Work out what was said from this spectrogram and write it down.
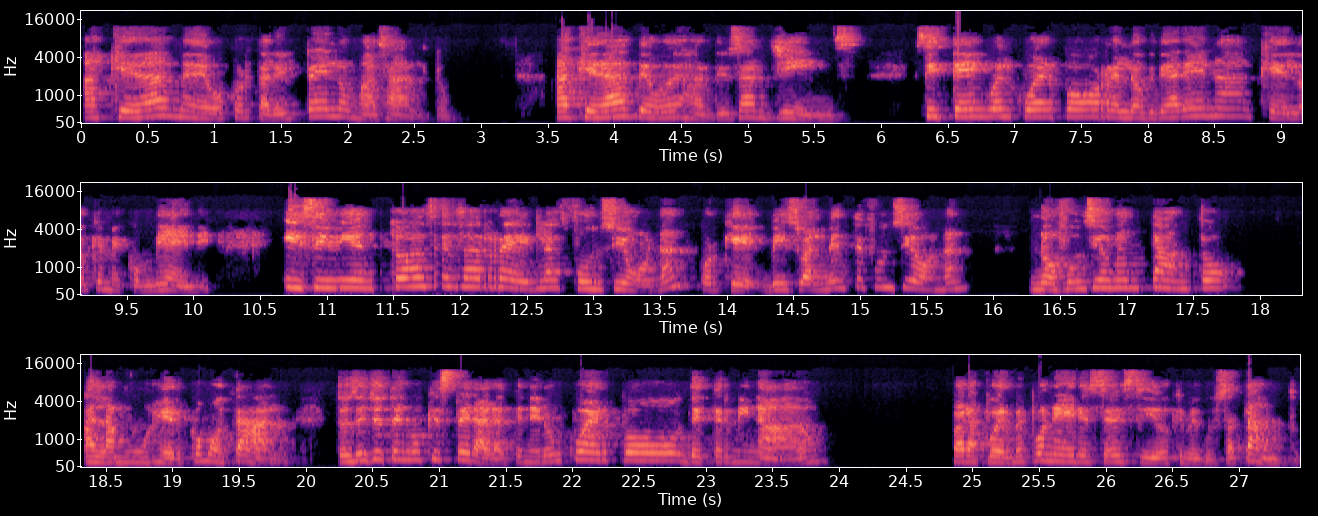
¿A qué edad me debo cortar el pelo más alto? ¿A qué edad debo dejar de usar jeans? si tengo el cuerpo reloj de arena, qué es lo que me conviene. Y si bien todas esas reglas funcionan, porque visualmente funcionan, no funcionan tanto a la mujer como tal. Entonces yo tengo que esperar a tener un cuerpo determinado para poderme poner ese vestido que me gusta tanto.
